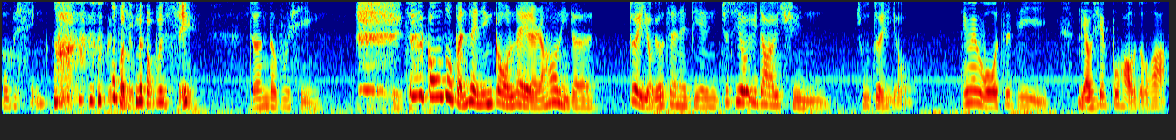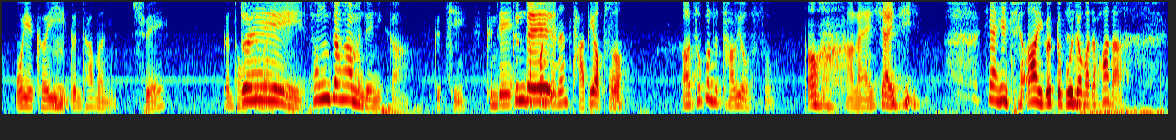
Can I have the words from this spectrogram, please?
我不行，我真的不行，真的不行。就是工作本身已经够累了，然后你的队友又在那边，就是又遇到一群猪队友，因为我自己。表现不好的话，我也可以跟他们学，跟同事们学。성장하면되니까그치근데첫번째는답이없어아첫번째답이없어어好来下一题下一题아이것도보자마자화나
